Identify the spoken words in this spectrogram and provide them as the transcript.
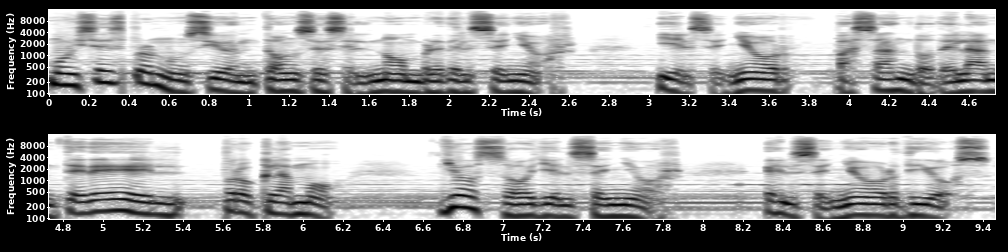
Moisés pronunció entonces el nombre del Señor, y el Señor, pasando delante de él, proclamó, Yo soy el Señor, el Señor Dios,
